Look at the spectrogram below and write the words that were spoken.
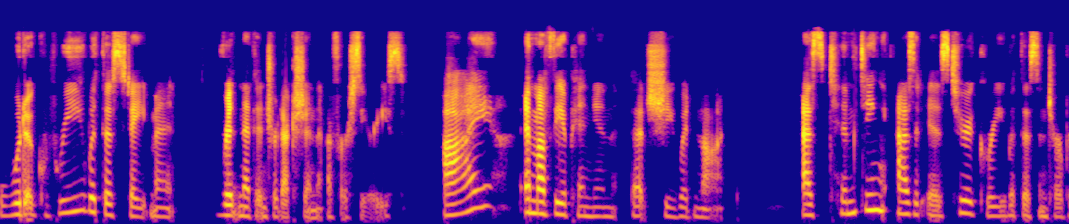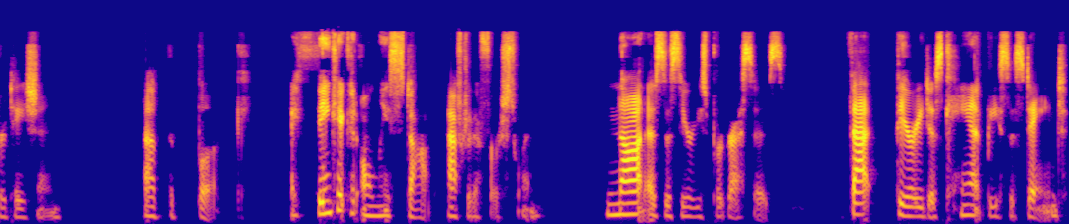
would agree with the statement written at the introduction of her series. I am of the opinion that she would not. As tempting as it is to agree with this interpretation of the book, I think it could only stop after the first one, not as the series progresses. That theory just can't be sustained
